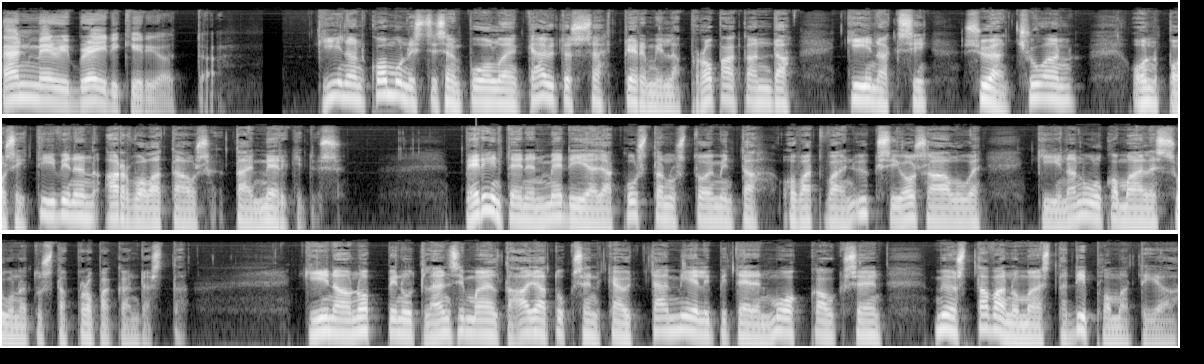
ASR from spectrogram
Anne Mary Brady kirjoittaa. Kiinan kommunistisen puolueen käytössä termillä propaganda kiinaksi Xuan on positiivinen arvolataus tai merkitys. Perinteinen media ja kustannustoiminta ovat vain yksi osa-alue Kiinan ulkomaille suunnatusta propagandasta. Kiina on oppinut länsimailta ajatuksen käyttää mielipiteiden muokkaukseen myös tavanomaista diplomatiaa,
